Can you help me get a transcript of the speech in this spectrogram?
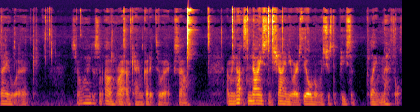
They work. So why doesn't, oh, right, okay, we've got it to work. So, I mean, that's nice and shiny, whereas the old one was just a piece of plain metal.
